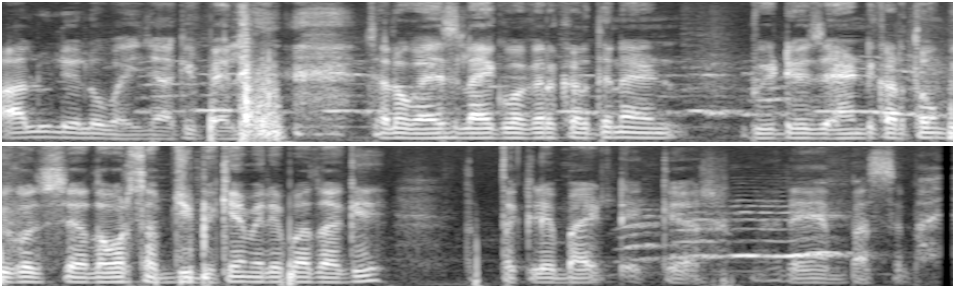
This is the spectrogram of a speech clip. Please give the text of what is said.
आलू ले लो भाई जाके पहले। चलो गाइस लाइक वगैरह कर देना एंड वीडियोज़ एंड करता हूँ बिकॉज़ ज़्यादा और सब्ज़ी बिके मेरे पास आगे। तब तक ले बाय टेक केयर अरे बस भाई।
